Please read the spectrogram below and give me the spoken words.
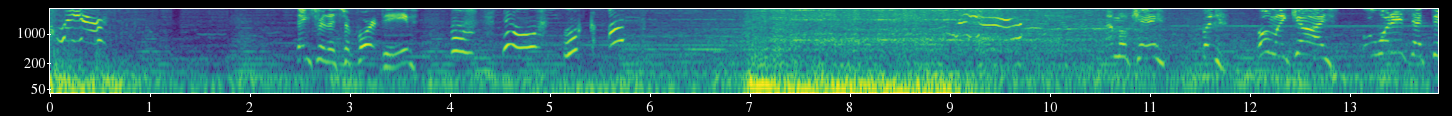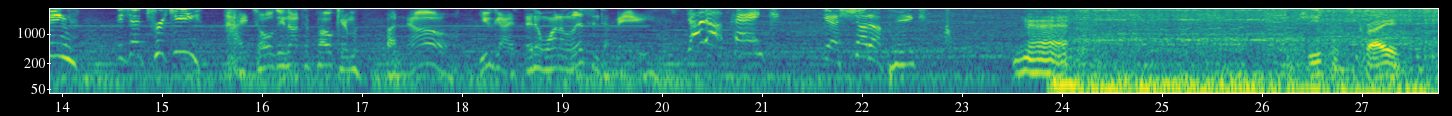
Player! Thanks for the support, babe. Uh, no, look up. Claire! I'm okay, but oh my god, what is that thing? Is that tricky? I told you not to poke him, but no, you guys didn't want to listen to me. Shut up, Hank! Yeah, shut up, Hank. Nah. Jesus Christ.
